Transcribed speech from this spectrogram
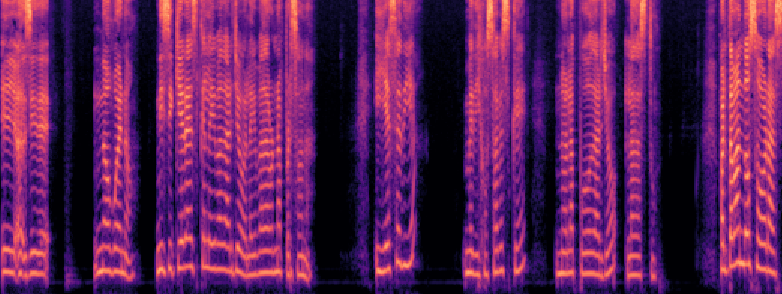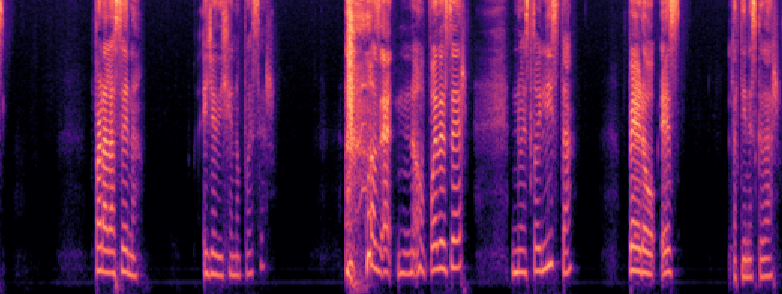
Y yo así de, no, bueno, ni siquiera es que le iba a dar yo, le iba a dar una persona. Y ese día me dijo, ¿sabes qué? No la puedo dar yo, la das tú. Faltaban dos horas para la cena. Y yo dije, no puede ser. o sea, no puede ser. No estoy lista, pero es, la tienes que dar.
